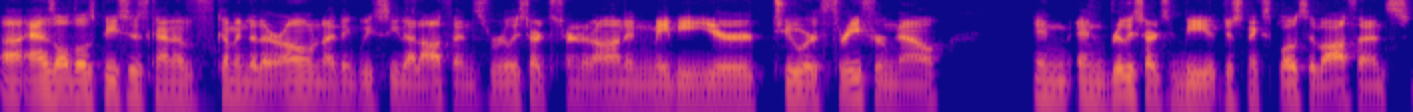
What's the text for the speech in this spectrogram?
uh, as all those pieces kind of come into their own, I think we see that offense really start to turn it on. And maybe year two or three from now, and and really starts to be just an explosive offense,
